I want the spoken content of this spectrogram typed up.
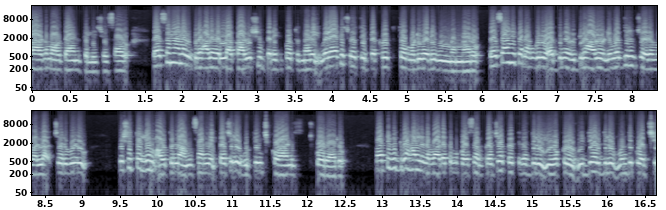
కారణమవుతాయని తెలియజేశారు. రసాయనాల విగ్రహాల వల్ల కాలుష్యం పెరిగిపోతుందని వినాయక చవితి ప్రకృతితో ముడిపడి ఉందన్నారు. రసాయనిక రంగులు అద్దిన విగ్రహాలు నిమజ్జనం చేయడం వల్ల చెరువులు విషతుల్యం అవుతున్న అంశాన్ని ప్రజలు గుర్తించుకోవాలని కోరారు. మట్టి విగ్రహాల వాడకం కోసం ప్రజాప్రతినిధులు యువకులు విద్యార్థులు ముందుకు వచ్చి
